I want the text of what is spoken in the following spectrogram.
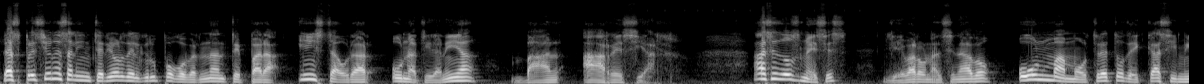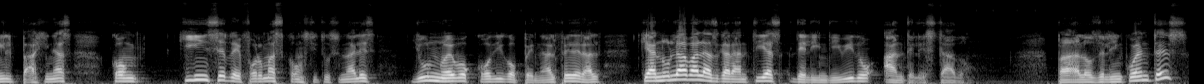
las presiones al interior del grupo gobernante para instaurar una tiranía van arreciar. Hace dos meses llevaron al Senado un mamotreto de casi mil páginas con 15 reformas constitucionales y un nuevo Código Penal Federal que anulaba las garantías del individuo ante el Estado. Para los delincuentes,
